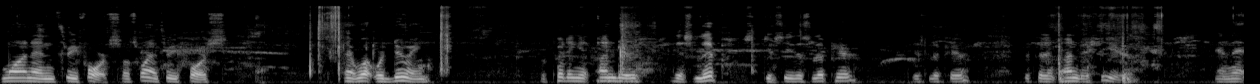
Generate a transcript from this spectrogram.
One and three fourths. So it's one and three fourths. And what we're doing, we're putting it under this lip. Do you see this lip here? This lip here. We put it under here and then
